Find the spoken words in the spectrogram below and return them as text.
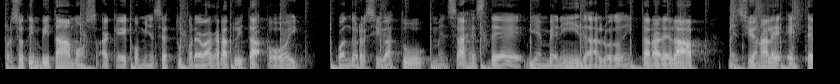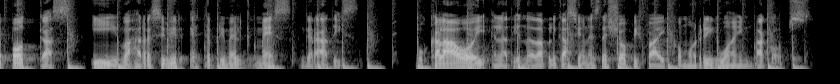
Por eso te invitamos a que comiences tu prueba gratuita hoy cuando recibas tus mensajes de bienvenida luego de instalar el app, menciónale este podcast y vas a recibir este primer mes gratis. Búscala hoy en la tienda de aplicaciones de Shopify como Rewind Backups.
